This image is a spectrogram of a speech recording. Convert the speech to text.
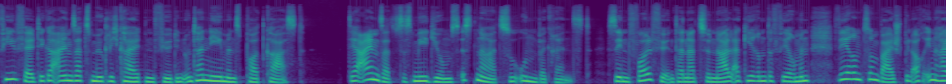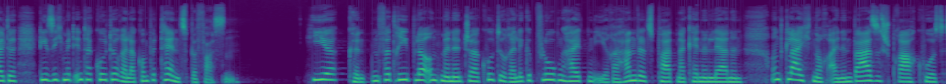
Vielfältige Einsatzmöglichkeiten für den Unternehmenspodcast. Der Einsatz des Mediums ist nahezu unbegrenzt. Sinnvoll für international agierende Firmen wären zum Beispiel auch Inhalte, die sich mit interkultureller Kompetenz befassen. Hier könnten Vertriebler und Manager kulturelle Gepflogenheiten ihrer Handelspartner kennenlernen und gleich noch einen Basissprachkurs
